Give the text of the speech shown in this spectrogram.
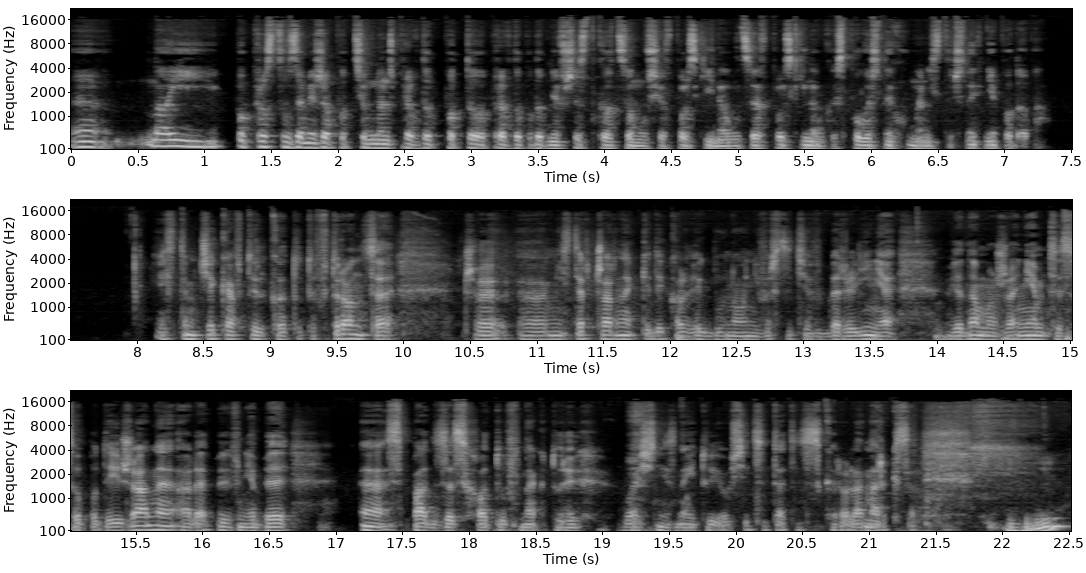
E, no i po prostu zamierza podciągnąć pod to prawdopodobnie wszystko, co mu się w polskiej nauce, w polskich naukach społecznych, humanistycznych nie podoba. Jestem ciekaw tylko, to tu wtrącę, czy e, minister Czarnek kiedykolwiek był na uniwersytecie w Berlinie. Wiadomo, że Niemcy są podejrzane, ale pewnie by e, spadł ze schodów, na których właśnie znajdują się cytaty z Karola Marksa. Mhm.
